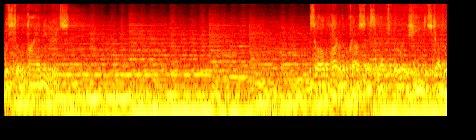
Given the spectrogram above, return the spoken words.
We're still pioneers. It's all part of the process of exploration and discovery.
